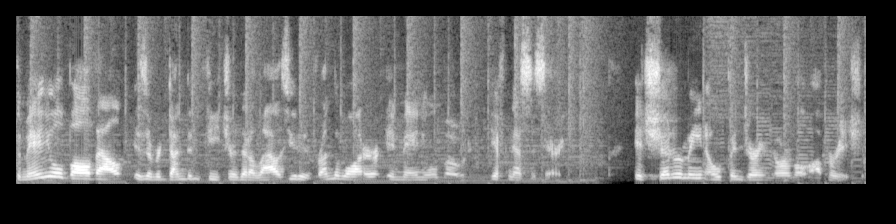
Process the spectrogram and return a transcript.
The manual ball valve is a redundant feature that allows you to run the water in manual mode if necessary. It should remain open during normal operation.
